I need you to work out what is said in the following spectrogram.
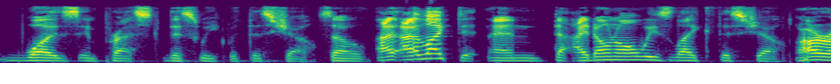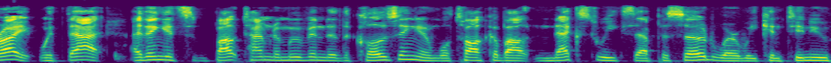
was impressed this week with this show. So I, I liked it, and I don't always like this show. All right, with that, I think it's about time to move into the closing, and we'll talk about next week's episode where we continue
